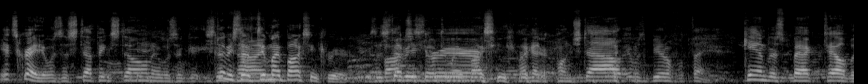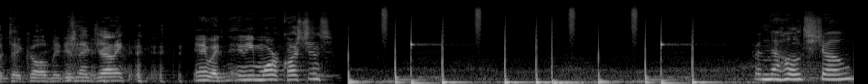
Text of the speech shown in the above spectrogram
it's great. It was a stepping stone. It was a good, stepping good stone time. to my boxing career. It was a stepping boxing stone to my boxing career. I got punched out. It was a beautiful thing. Canvas back Talbott, they called me, didn't they, Johnny? anyway, any more questions? From the whole show,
